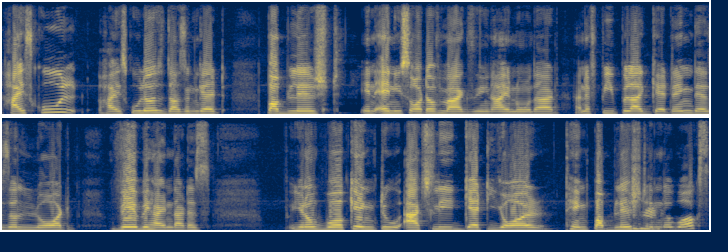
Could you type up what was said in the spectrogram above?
high school high schoolers doesn't get published in any sort of magazine. I know that, and if people are getting, there's a lot way behind that is you know working to actually get your thing published in the works.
